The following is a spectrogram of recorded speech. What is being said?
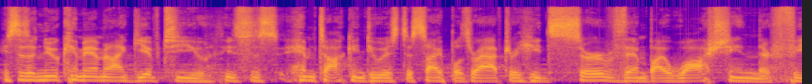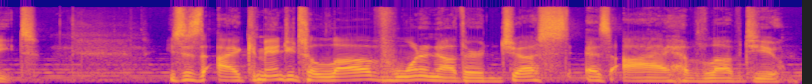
He says, A new commandment I give to you. This is him talking to his disciples right after he'd served them by washing their feet. He says, I command you to love one another just as I have loved you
